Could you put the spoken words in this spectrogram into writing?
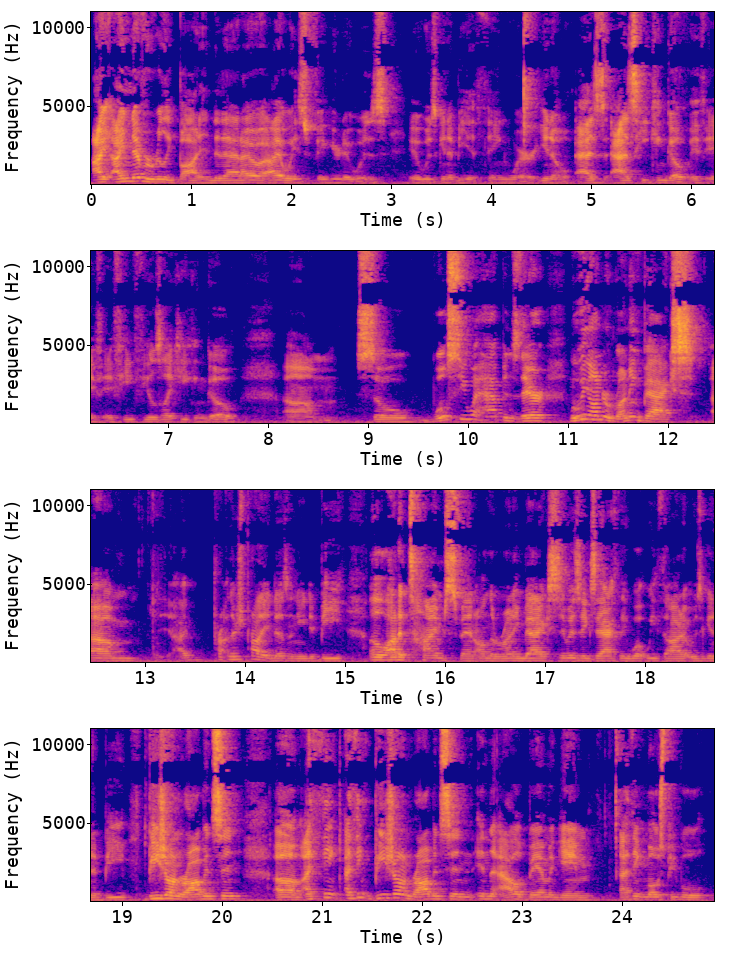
I, I never really bought into that. I, I always figured it was it was going to be a thing where you know as as he can go if if, if he feels like he can go. Um, so we'll see what happens there. Moving on to running backs, um, I pro- there's probably doesn't need to be a lot of time spent on the running backs. It was exactly what we thought it was going to be. Bijan Robinson, um, I think I think Bijan Robinson in the Alabama game. I think most people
